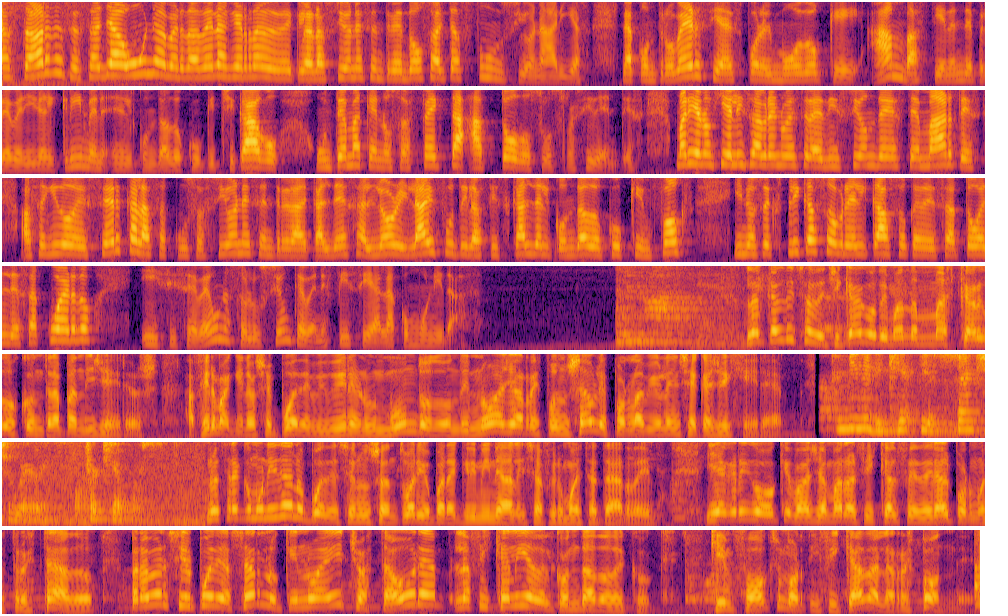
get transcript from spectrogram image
Buenas tardes. Está ya una verdadera guerra de declaraciones entre dos altas funcionarias. La controversia es por el modo que ambas tienen de prevenir el crimen en el condado Cook y Chicago, un tema que nos afecta a todos los residentes. Mariano Gielis abre nuestra edición de este martes. Ha seguido de cerca las acusaciones entre la alcaldesa Lori Lightfoot y la fiscal del condado Cook Kim Fox y nos explica sobre el caso que desató el desacuerdo y si se ve una solución que beneficie a la comunidad. La alcaldesa de Chicago demanda más cargos contra pandilleros. Afirma que no se puede vivir en un mundo donde no haya responsables por la violencia callejera. Nuestra comunidad no puede ser un santuario para criminales, afirmó esta tarde. Y agregó que va a llamar al fiscal federal por nuestro estado para ver si él puede hacer lo que no ha hecho hasta ahora la Fiscalía del Condado de Cook. Kim Fox, mortificada, le responde.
